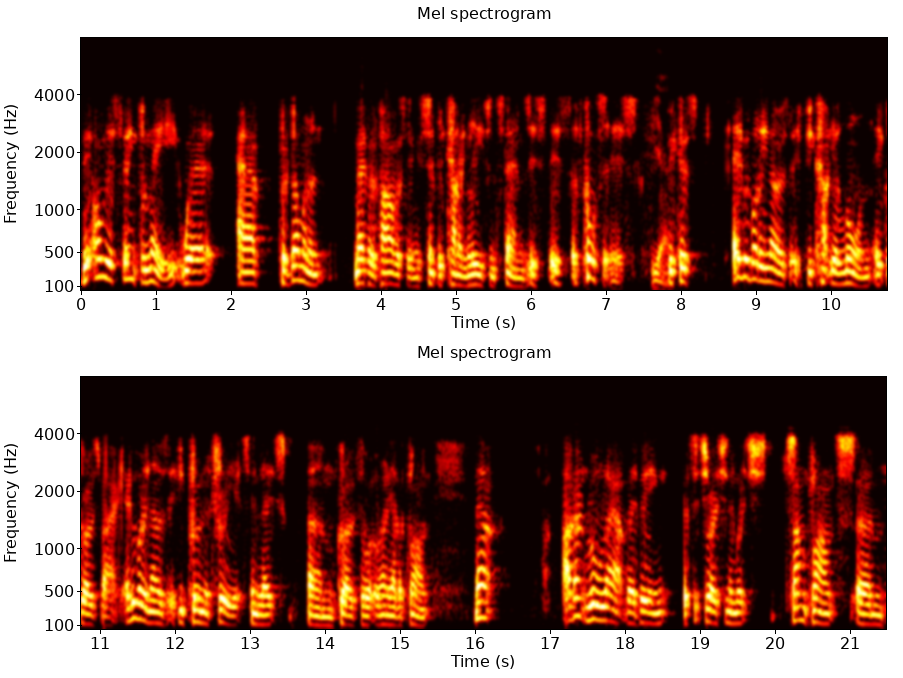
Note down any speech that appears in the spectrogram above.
The obvious thing for me, where our predominant method of harvesting is simply cutting leaves and stems, is, is of course it is. Yeah. Because Everybody knows that if you cut your lawn, it grows back. Everybody knows that if you prune a tree, it stimulates um, growth or, or, any other plant. Now, I don't rule out there being a situation in which some plants um,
